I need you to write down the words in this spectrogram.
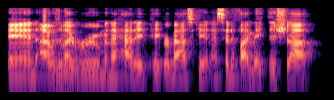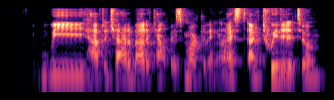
And I was in my room and I had a paper basket and I said, if I make this shot, we have to chat about account based marketing. And I, I tweeted it to him.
